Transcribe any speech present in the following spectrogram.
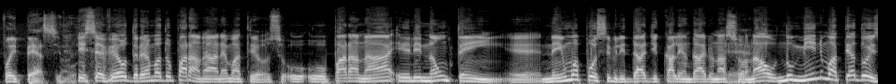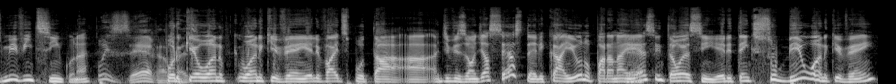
foi péssimo. E você vê o drama do Paraná, né, Matheus? O, o, Paraná, ele não tem é, nenhuma possibilidade de calendário nacional, é. no mínimo até 2025, né? Pois é, rapaz. Porque o ano, o ano que vem ele vai disputar a, a divisão de acesso, né? Ele caiu no Paranaense, é. então, é assim, ele tem que subir o ano que vem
